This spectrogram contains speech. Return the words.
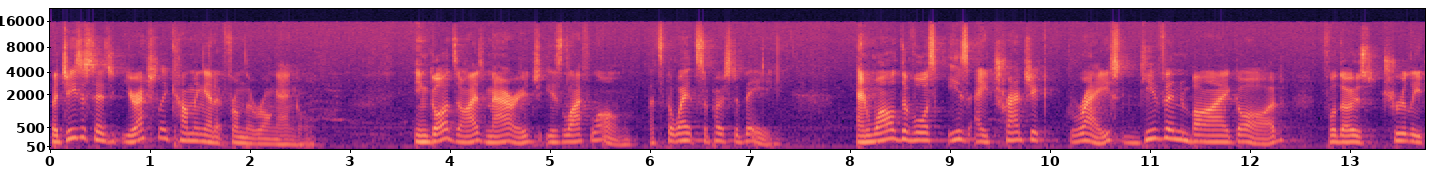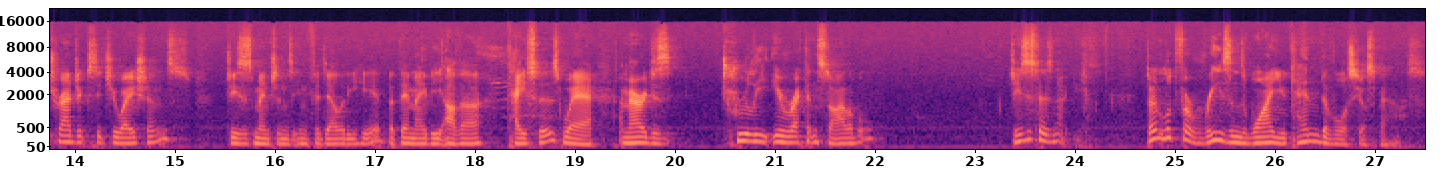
But Jesus says you're actually coming at it from the wrong angle. In God's eyes, marriage is lifelong. That's the way it's supposed to be. And while divorce is a tragic grace given by God for those truly tragic situations, Jesus mentions infidelity here, but there may be other cases where a marriage is truly irreconcilable. Jesus says, no, don't look for reasons why you can divorce your spouse.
